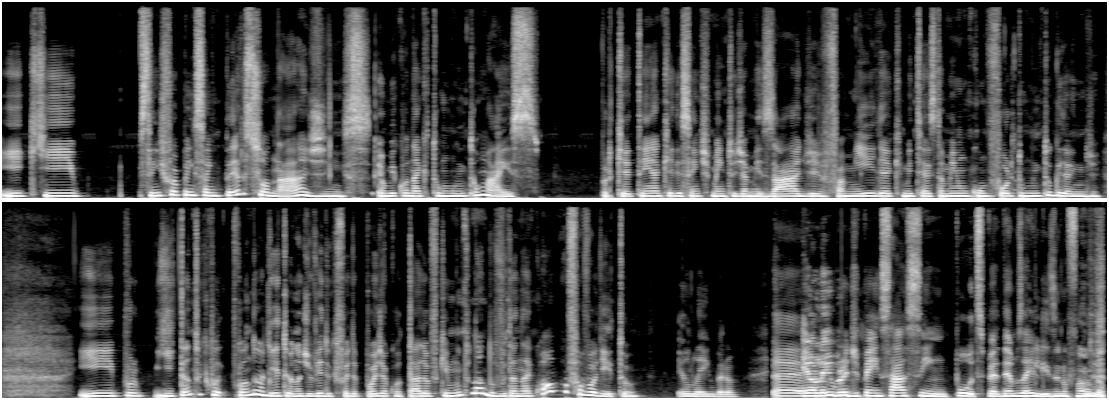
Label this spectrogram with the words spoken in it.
E que, se a gente for pensar em personagens, eu me conecto muito mais porque tem aquele sentimento de amizade, família, que me traz também um conforto muito grande. E, por, e tanto que quando eu li Trono de Vidro, que foi depois de Acotado, eu fiquei muito na dúvida, né? Qual é o meu favorito? Eu lembro. É... Eu lembro de pensar assim, putz, perdemos a Elise no fandom.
